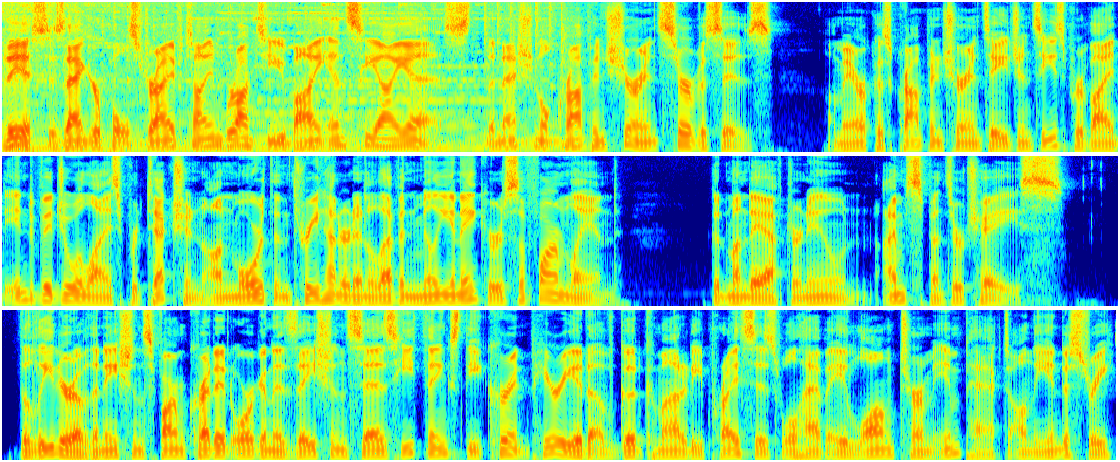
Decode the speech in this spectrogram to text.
This is AgriPulse Drive Time brought to you by NCIS, the National Crop Insurance Services. America's crop insurance agencies provide individualized protection on more than 311 million acres of farmland. Good Monday afternoon. I'm Spencer Chase. The leader of the nation's Farm Credit Organization says he thinks the current period of good commodity prices will have a long term impact on the industry.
